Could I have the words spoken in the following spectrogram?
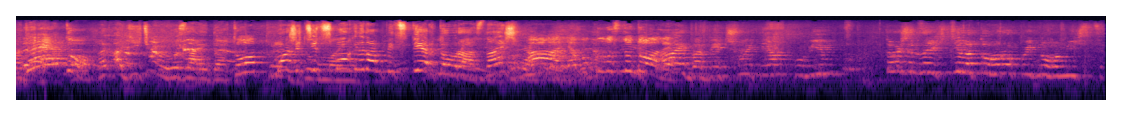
А де то? А, а дідько його знає де. Хто Може, ті придумає? цмокне там під стиртом раз, знаєш? А, я в около стодоли. Ай, бабі, чуєте, я повім. То ж захотіла того року одного місця.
